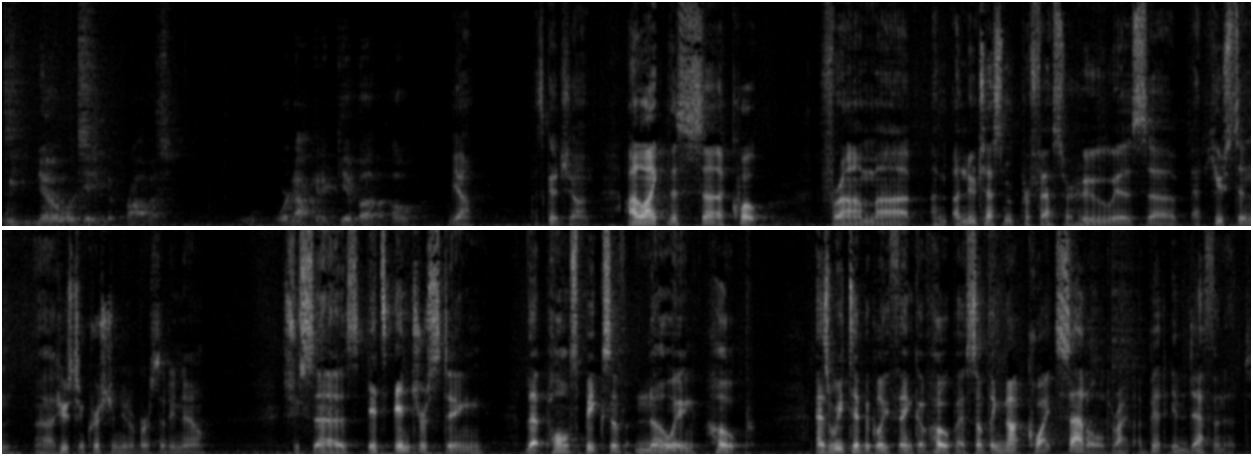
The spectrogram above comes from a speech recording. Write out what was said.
We know we're getting the promise. We're not going to give up hope. Yeah, that's good, Sean. I like this uh, quote from uh, a, a New Testament professor who is uh, at Houston, uh, Houston Christian University now. She says, It's interesting that Paul speaks of knowing hope, as we typically think of hope as something not quite settled, right? A bit indefinite.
